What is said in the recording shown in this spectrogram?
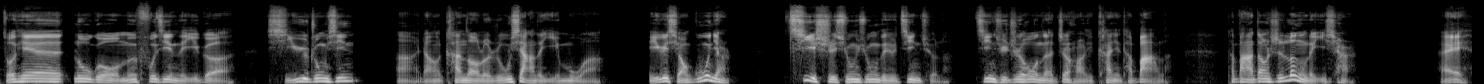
昨天路过我们附近的一个洗浴中心啊，然后看到了如下的一幕啊，一个小姑娘气势汹汹的就进去了。进去之后呢，正好就看见他爸了。他爸当时愣了一下，哎，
